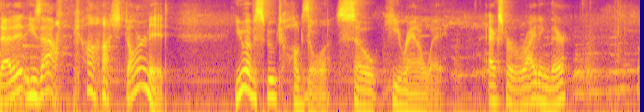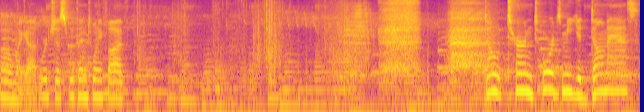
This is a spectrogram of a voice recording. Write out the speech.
Is that it? He's out. Gosh darn it. You have spooked Hogzilla, so he ran away. Expert riding there. Oh my god, we're just within 25. Don't turn towards me, you dumbass.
